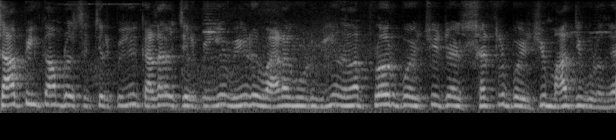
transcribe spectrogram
ஷாப்பிங் காம்ப்ளெக்ஸ் வச்சுருப்பீங்க கடை வச்சுருப்பீங்க வீடு வாடகை விடுவீங்க இதெல்லாம் ஃப்ளோர் போயிடுச்சு ஷட்டர் போயிடுச்சு மாற்றி கொடுங்க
